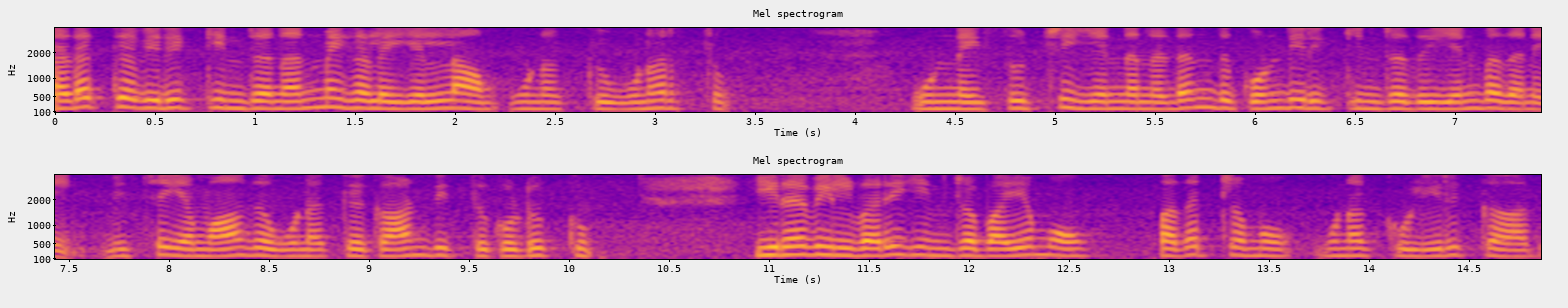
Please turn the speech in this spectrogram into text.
நடக்கவிருக்கின்ற நன்மைகளை எல்லாம் உனக்கு உணர்த்தும். உன்னை சுற்றி என்ன நடந்து கொண்டிருக்கின்றது என்பதனை நிச்சயமாக உனக்கு காண்பித்து கொடுக்கும். இரவில் வருகின்ற பயமோ பதற்றமோ உனக்குள் இருக்காது.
